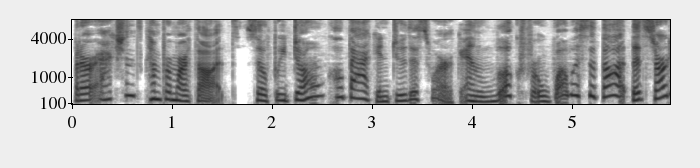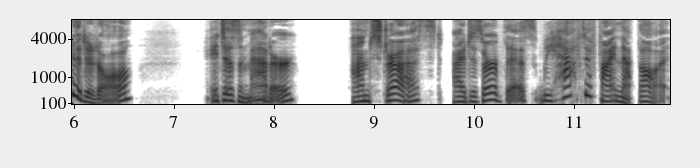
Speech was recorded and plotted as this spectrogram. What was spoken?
but our actions come from our thoughts. So if we don't go back and do this work and look for what was the thought that started it all, it doesn't matter. I'm stressed. I deserve this. We have to find that thought.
